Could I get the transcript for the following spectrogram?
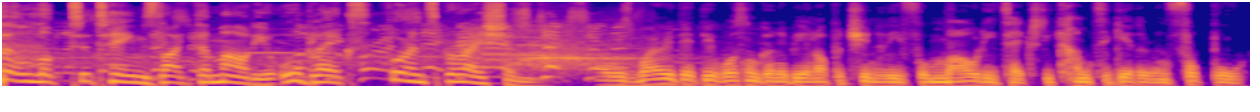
Phil looked to teams like the Māori All Blacks for inspiration. I was worried that there wasn't going to be an opportunity for Māori to actually come together in football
